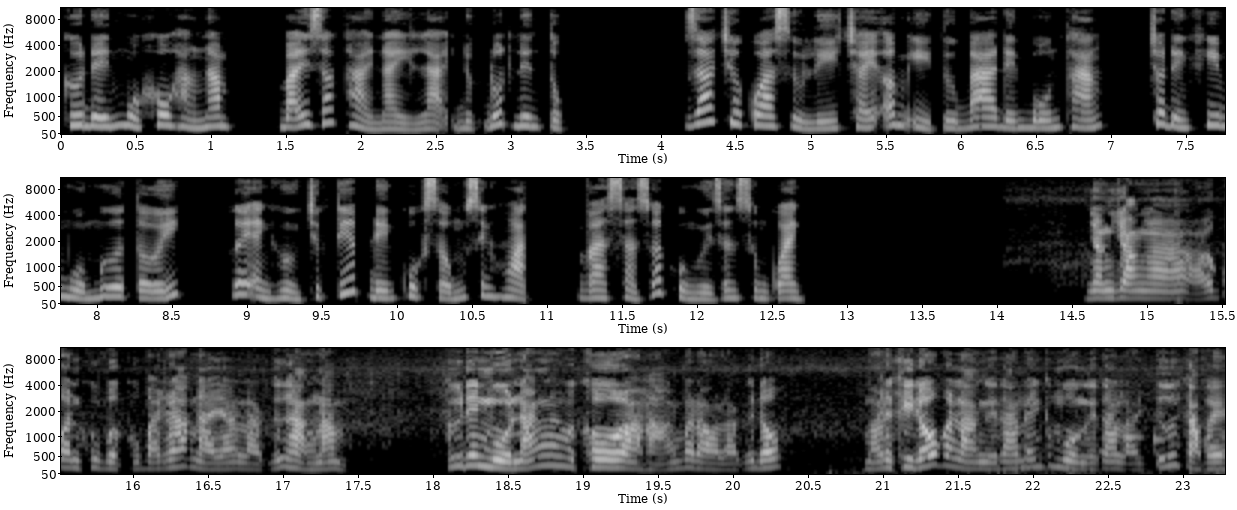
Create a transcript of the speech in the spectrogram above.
Cứ đến mùa khô hàng năm, bãi rác thải này lại được đốt liên tục. Rác chưa qua xử lý cháy âm ỉ từ 3 đến 4 tháng, cho đến khi mùa mưa tới, gây ảnh hưởng trực tiếp đến cuộc sống sinh hoạt và sản xuất của người dân xung quanh. Nhân dân à, ở quanh khu vực của bãi rác này là cứ hàng năm, cứ đến mùa nắng khô hạn bắt đầu là cứ đốt. Mà khi đốt là người ta đến cái mùa người ta lại tưới cà phê.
